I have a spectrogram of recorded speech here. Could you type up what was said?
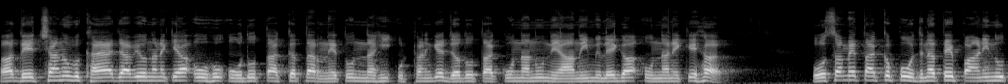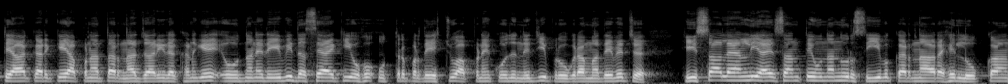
ਆਦੇਸ਼ਾਂ ਨੂੰ ਵਿਖਾਇਆ ਜਾਵੇ, ਉਹਨਾਂ ਨੇ ਕਿਹਾ, ਉਹ ਉਦੋਂ ਤੱਕ ਧਰਨੇ ਤੋਂ ਨਹੀਂ ਉੱਠਣਗੇ, ਜਦੋਂ ਤੱਕ ਉਹਨਾਂ ਨੂੰ ਨਿਆਂ ਨਹੀਂ ਮਿਲੇਗਾ, ਉਹਨਾਂ ਨੇ ਕਿਹਾ। ਉਸ ਸਮੇਂ ਤੱਕ ਭੋਜਨ ਅਤੇ ਪਾਣੀ ਨੂੰ ਤਿਆਗ ਕਰਕੇ ਆਪਣਾ ਧਰਨਾ ਜਾਰੀ ਰੱਖਣਗੇ। ਉਹਨਾਂ ਨੇ ਇਹ ਵੀ ਦੱਸਿਆ ਹੈ ਕਿ ਉਹ ਉੱਤਰ ਪ੍ਰਦੇਸ਼ 'ਚੋਂ ਆਪਣੇ ਕੁਝ ਨਿੱਜੀ ਪ੍ਰੋਗਰਾਮਾਂ ਦੇ ਵਿੱਚ ਹਿੱਸਾ ਲੈਣ ਲਈ ਆਏ ਸਨ ਤੇ ਉਹਨਾਂ ਨੂੰ ਰਿਸੀਵ ਕਰਨ ਆ ਰਹੇ ਲੋਕਾਂ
